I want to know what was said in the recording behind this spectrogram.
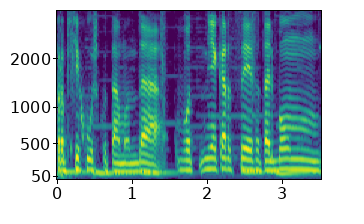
про психушку там он, да. Вот, мне кажется, этот альбом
